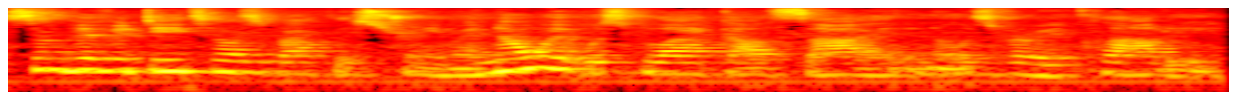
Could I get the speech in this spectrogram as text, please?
some vivid details about this dream. I know it was black outside and it was very cloudy.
